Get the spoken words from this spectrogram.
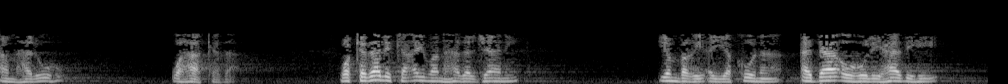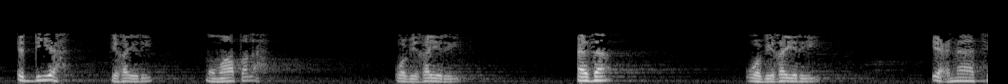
أمهلوه. وهكذا. وكذلك أيضا هذا الجاني ينبغي أن يكون أداؤه لهذه الدية بغير مماطلة وبغير أذى وبغير إعنات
